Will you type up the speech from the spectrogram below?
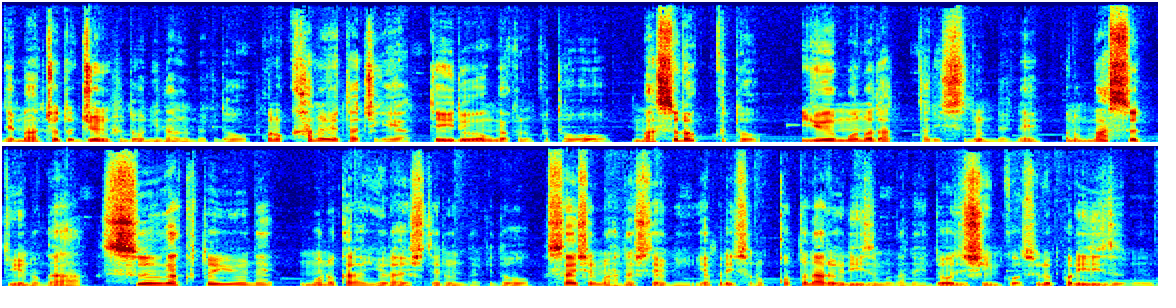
で、まあちょっと純不動になるんだけど、この彼女たちがやっている音楽のことをマスロックというものだったりするんだよね。このマスっていうのが数学というね、ものから由来してるんだけど、最初にも話したように、やっぱりその異なるリズムがね、同時進行するポリリズム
